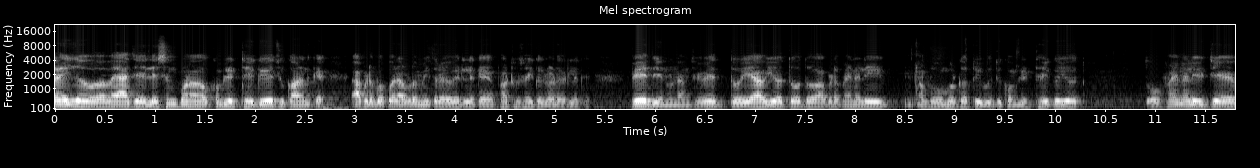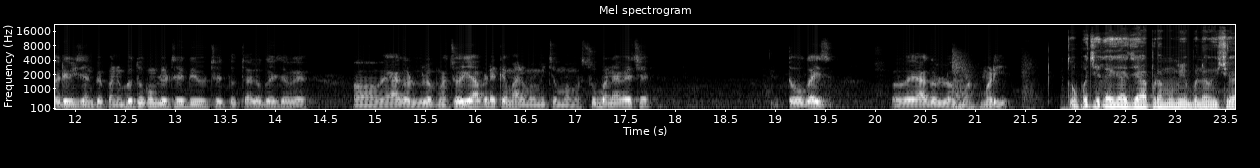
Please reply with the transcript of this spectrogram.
ગઈ હવે આજે લેસન પણ કમ્પ્લીટ થઈ ગયું છું કારણ કે આપણે બપોર આપણો મિત્ર એટલે કે ફાઠું સાયકલવાળો એટલે કે વેદ એનું નામ છે, વેદ. તો એ આવ્યો હતો, તો આપણે ફાઇનલી આપણું હોમવર્ક હતું, એ બધું કમ્પ્લીટ થઈ ગયું હતું. તો ફાઇનલી જે રિવિઝન પેપરને બધું કમ્પ્લીટ થઈ ગયું છે, તો ચાલો ગઈ હવે હવે આગળ વ્લોગમાં જોઈએ આપણે કે મારા મમ્મી જમવામાં શું બનાવે છે. તો ગાઈઝ હવે આગળ વ્લોગમાં મળીએ. તો પછી કઈ આજે આપણા મમ્મીએ બનાવ્યું છે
